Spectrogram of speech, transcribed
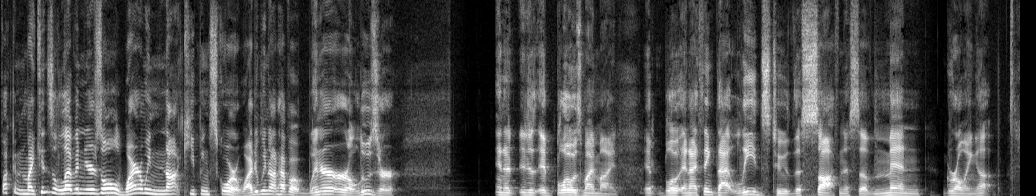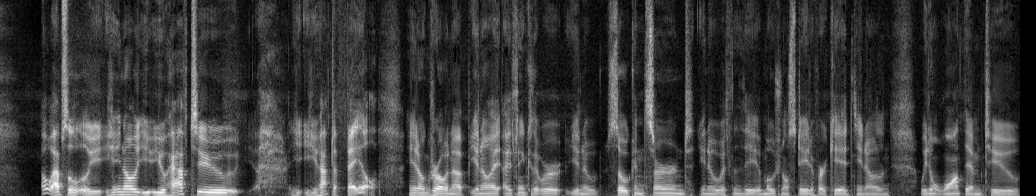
fucking. My kid's 11 years old. Why are we not keeping score? Why do we not have a winner or a loser? And it it, it blows my mind. It blow, and I think that leads to the softness of men growing up. Oh, absolutely. You know, you, you have to you have to fail you know growing up you know I, I think that we're you know so concerned you know with the emotional state of our kids you know and we don't want them to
